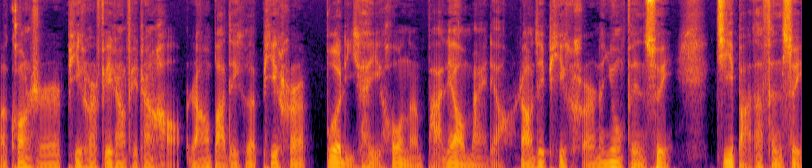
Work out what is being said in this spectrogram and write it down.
啊，矿石皮壳非常非常好，然后把这个皮壳剥离开以后呢，把料卖掉，然后这皮壳呢用粉碎机把它粉碎，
